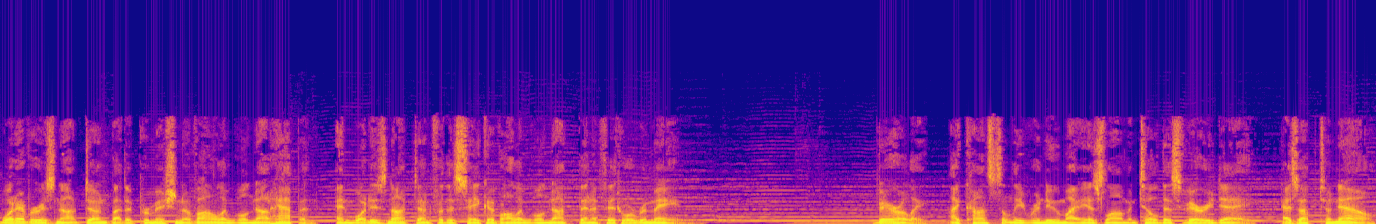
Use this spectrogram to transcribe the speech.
Whatever is not done by the permission of Allah will not happen, and what is not done for the sake of Allah will not benefit or remain. Verily, I constantly renew my Islam until this very day, as up to now,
